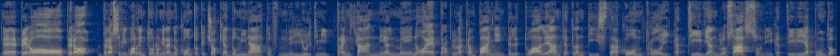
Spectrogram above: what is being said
eh, però, però, però se mi guardo intorno mi rendo conto che ciò che ha dominato negli ultimi 30 anni almeno è proprio una campagna intellettuale anti-atlantista contro i cattivi anglosassoni, i cattivi appunto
